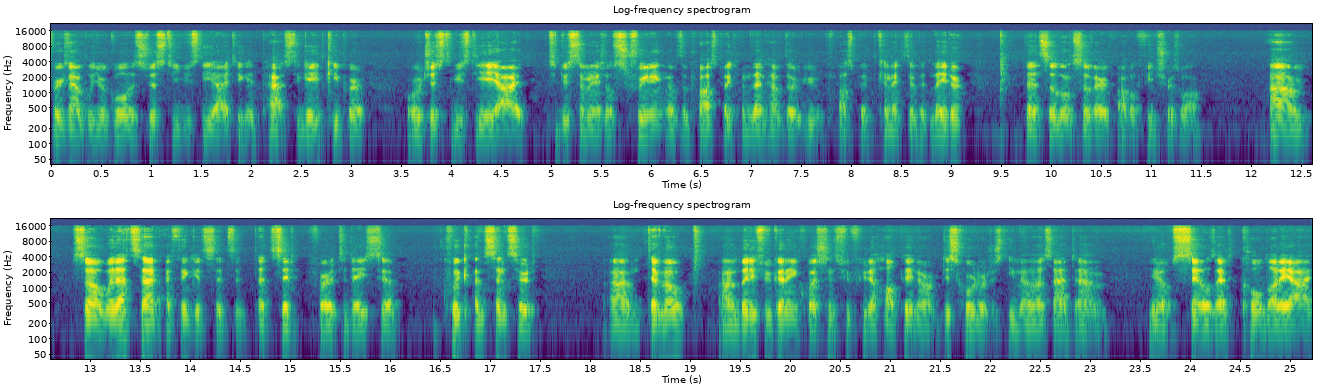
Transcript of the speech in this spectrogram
for example, your goal is just to use the AI to get past the gatekeeper, or just use the AI to do some initial screening of the prospect and then have the prospect connect a bit later, that's also a very powerful feature as well. Um, so with that said, I think it's it's that's it for today's uh, quick uncensored um, demo. Um, but if you've got any questions, feel free to hop in our Discord or just email us at um, you know sales at cald.ai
